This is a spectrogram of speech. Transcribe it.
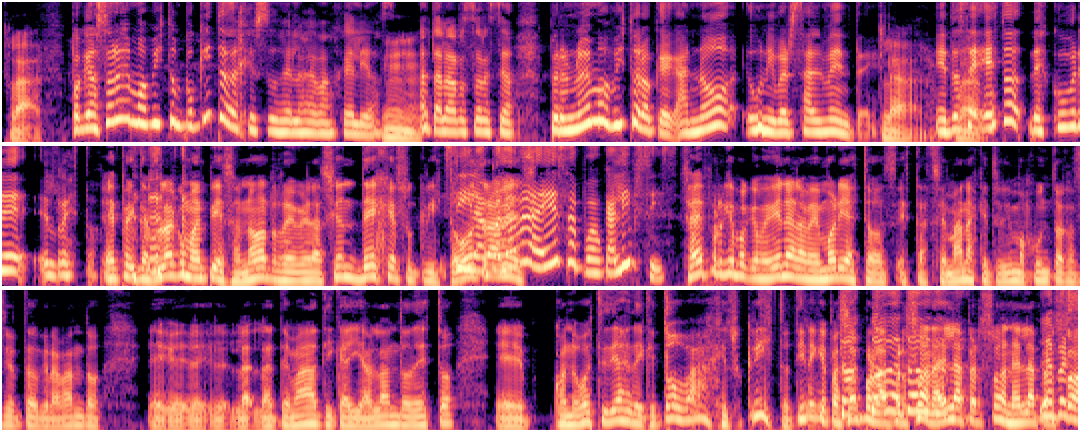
Claro. Porque nosotros hemos visto un poquito de Jesús en los evangelios Mm. hasta la resurrección, pero no hemos visto lo que ganó universalmente. Claro. Entonces claro. esto descubre el resto. Espectacular como empieza, ¿no? Revelación de Jesucristo. Sí, Otra la palabra vez. es Apocalipsis. ¿Sabes por qué? Porque me viene a la memoria estos, estas semanas que estuvimos juntos, ¿no es cierto?, grabando eh, la, la temática y hablando de esto. eh, cuando vos estudias de que todo va a Jesucristo, tiene que pasar por la persona, todo. es la persona, es la La persona.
